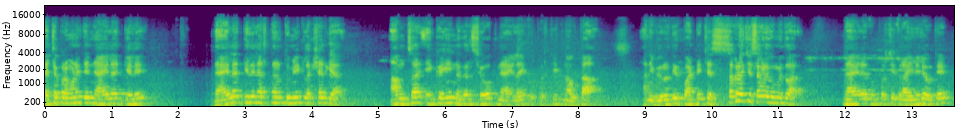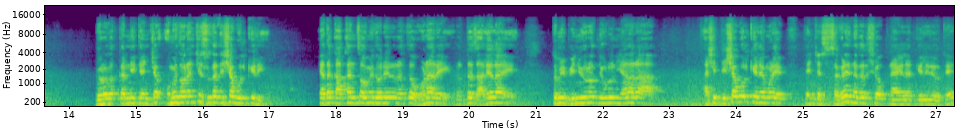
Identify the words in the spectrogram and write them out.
त्याच्याप्रमाणे ते न्यायालयात गेले. न्यायालयात गेलेले असताना तुम्ही एक लक्षात घ्या आमचा एकही नगरसेवक न्यायालयात उपस्थित नव्हता आणि विरोधी पार्टीचे सगळेचे सगळे उमेदवार न्यायालयात उपस्थित राहिलेले होते. विरोधकांनी त्यांच्या उमेदवारांची सुद्धा दिशाभूल केली. की आता काकांचा उमेदवारी रद्द होणार आहे रद्द झालेला आहे. तुम्ही बिनविरोध निवडून येणार आहात. अशी दिशाभूल केल्यामुळे त्यांचे सगळे नगरसेवक न्यायालयात गेलेले होते.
